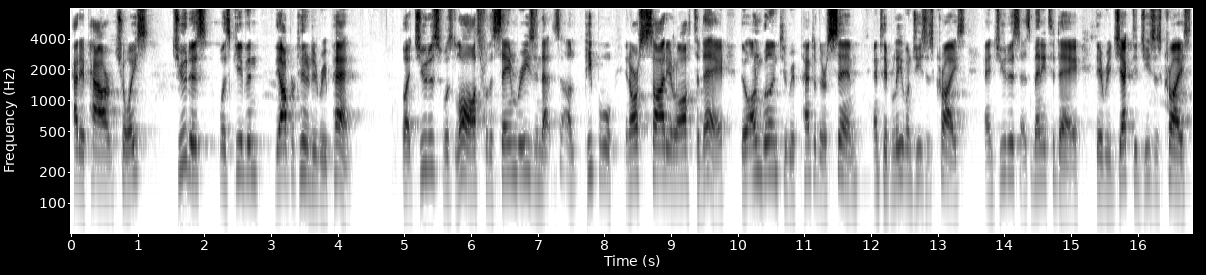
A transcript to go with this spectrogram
had a power of choice. Judas was given the opportunity to repent. But Judas was lost for the same reason that uh, people in our society are lost today. They're unwilling to repent of their sin and to believe on Jesus Christ. And Judas, as many today, they rejected Jesus Christ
